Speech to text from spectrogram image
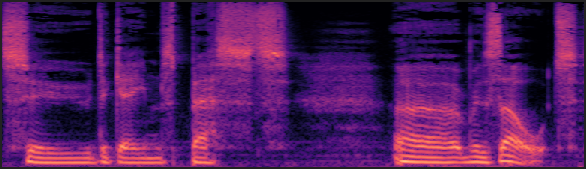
to the game's best uh, result.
